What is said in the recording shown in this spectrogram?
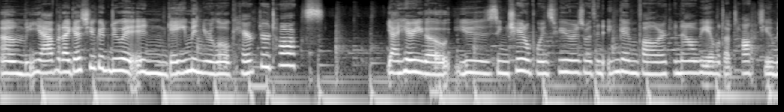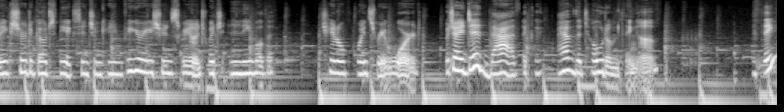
Um, yeah, but I guess you could do it in game in your little character talks. Yeah, here you go. Using channel points, viewers with an in-game follower can now be able to talk to you. Make sure to go to the extension configuration screen on Twitch and enable the channel points reward. Which I did that. Like, I have the totem thing up. I think?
